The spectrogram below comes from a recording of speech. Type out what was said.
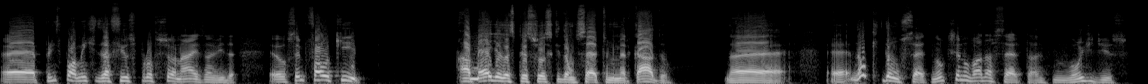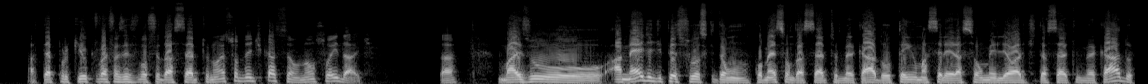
é, principalmente desafios profissionais na vida. Eu sempre falo que a média das pessoas que dão certo no mercado, né? É, não que dão certo, não que você não vá dar certo, tá? longe disso. Até porque o que vai fazer você dar certo não é sua dedicação, não sua idade. Tá? Mas o, a média de pessoas que dão, começam a dar certo no mercado ou tem uma aceleração melhor de dar certo no mercado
